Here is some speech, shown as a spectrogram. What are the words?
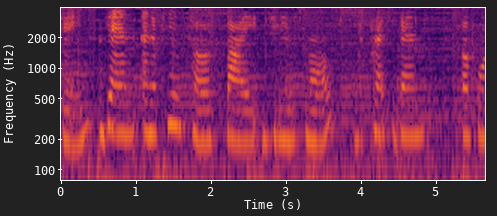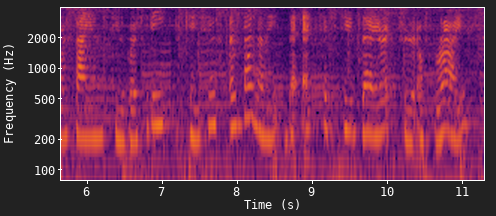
James, then an opening talk by Julian Small, the president of World Science University Education, and finally the executive director of RISE,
